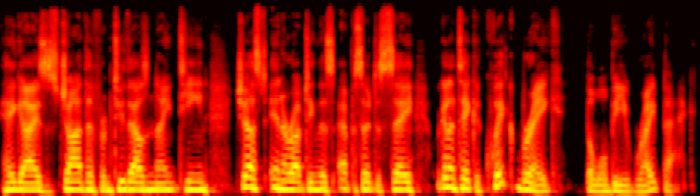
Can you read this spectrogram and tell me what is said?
Hey guys, it's Jonathan from 2019. Just interrupting this episode to say we're going to take a quick break, but we'll be right back.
